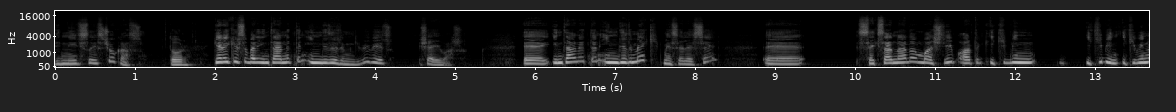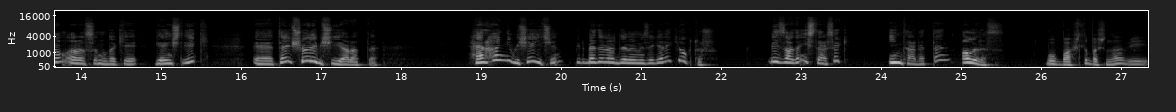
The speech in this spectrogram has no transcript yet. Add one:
dinleyici sayısı çok az. Doğru. Gerekirse ben internetten indiririm gibi bir şey var. Ee, internetten indirmek meselesi e, 80'lerden başlayıp artık 2000 2000-2010 arasındaki gençlik e, de şöyle bir şey yarattı. Herhangi bir şey için bir bedel ödememize gerek yoktur. Biz zaten istersek internetten alırız. Bu başlı başına bir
